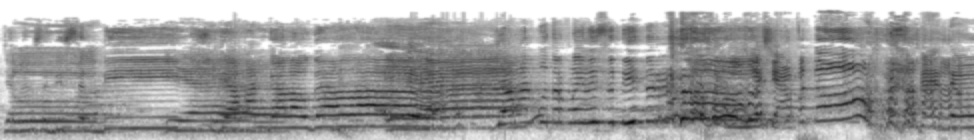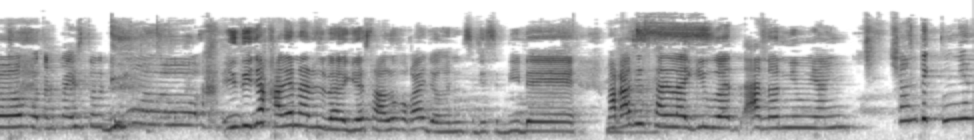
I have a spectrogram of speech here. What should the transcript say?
Jangan sedih-sedih. Iya. jangan galau-galau. Jangan putar playlist sedih terus. Iya siapa? Aduh, putar playlist tuh di mulu. intinya kalian harus bahagia selalu pokoknya jangan sedih-sedih deh. Makasih sekali lagi buat anonim yang cantik ingin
